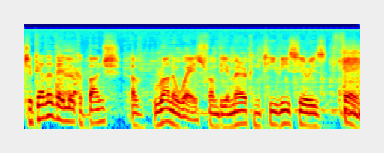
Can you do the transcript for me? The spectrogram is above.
Together they look a bunch of runaways from the American TV series Fame.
